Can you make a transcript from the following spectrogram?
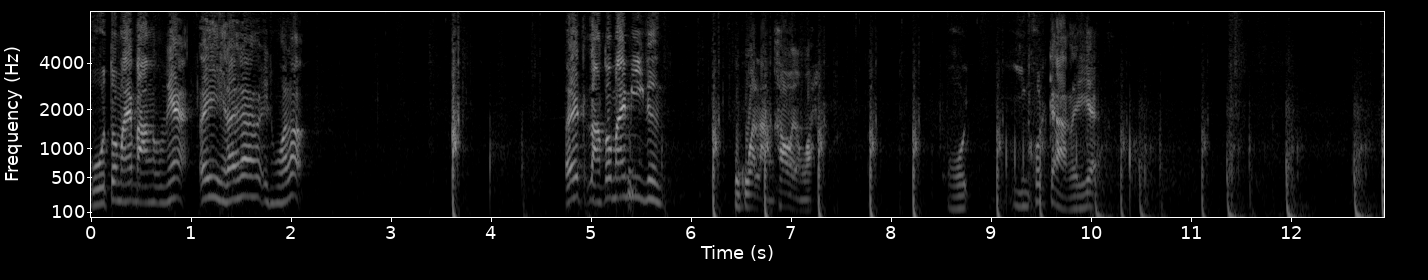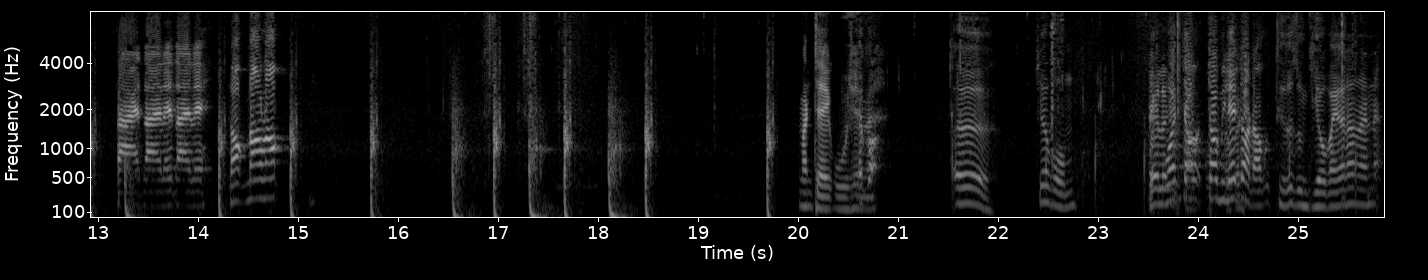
กูต้นไม้บังตรงเนี้ยเอ้ยเห็นอะไรแล้วเห็นหัวแล้ว เอ้ยหลังต้นไม้มีอีกหนึ่งกูกลัวหลังเข้าอย่างวะโอ้ยยิงโคตรกากเลยไอ้เฮียตายตายเลยตายเลยน็อกน็อกน็อกมั่นใจกูใช่ไหมเออ เชื่อผมเอ้ยแล้วว่าเจ้าเจ้ามี red dot เอาถือกระสุนเขียวไปก็เท่านั้นน่ะ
